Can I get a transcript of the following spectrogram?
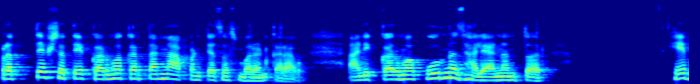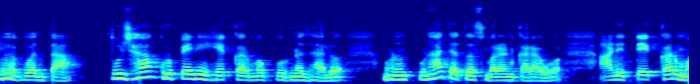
प्रत्यक्ष ते कर्म करताना आपण त्याचं स्मरण करावं. आणि कर्म पूर्ण झाल्यानंतर हे भगवंता तुझ्या कृपेने हे कर्म पूर्ण झालं म्हणून पुन्हा त्याचं स्मरण करावं आणि ते कर्म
